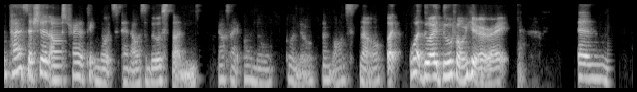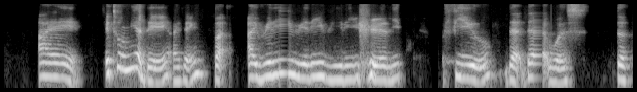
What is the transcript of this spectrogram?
entire session, I was trying to take notes and I was a little stunned. I was like, oh no, oh no, I'm lost now. Like, what do I do from here, right? And I, it took me a day, I think, but I really, really, really, really feel that that was the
